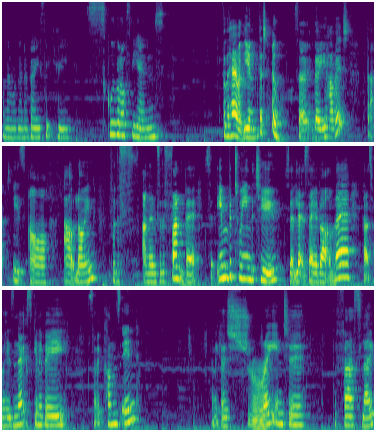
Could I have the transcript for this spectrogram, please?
and then we're going to basically squiggle off the ends for the hair at the end of the tail. So there you have it. That is our outline for the and then for the front bit. So in between the two, so let's say about there, that's where his neck's gonna be. So it comes in and it goes straight into the first leg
